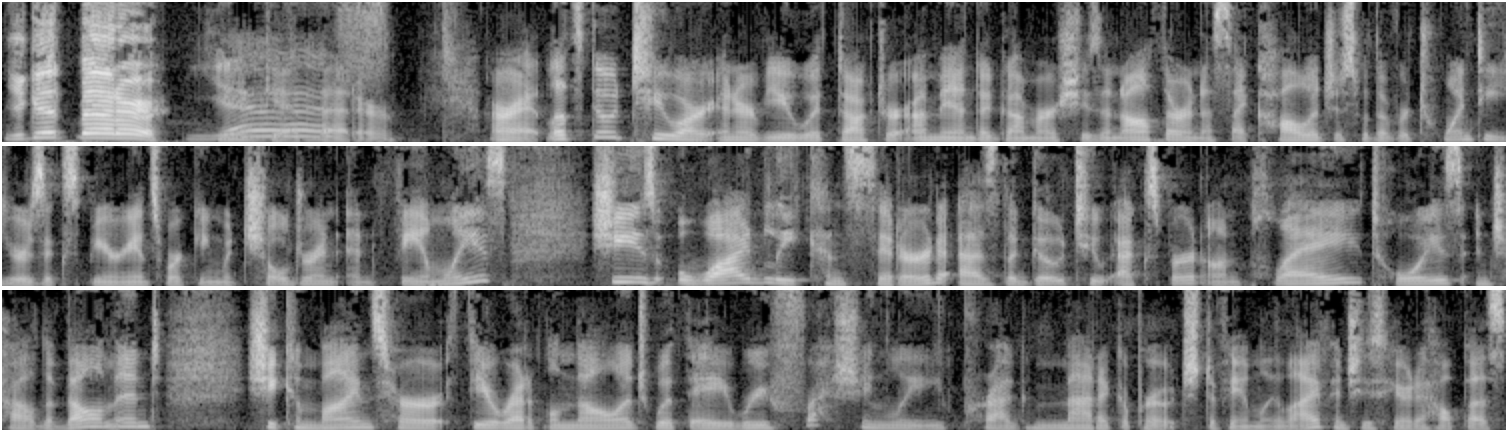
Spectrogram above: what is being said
You get better. Yes. you get better. All right, let's go to our interview with Dr. Amanda Gummer. She's an author and a psychologist with over 20 years' experience working with children and families. She is widely considered as the go to expert on play, toys, and child development. She combines her theoretical knowledge with a refreshingly pragmatic approach to family life, and she's here to help us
